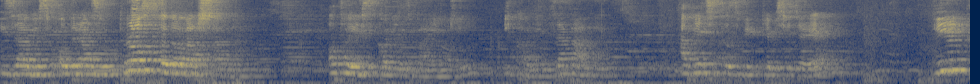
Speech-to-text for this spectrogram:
i zawiózł od razu prosto do Warszawy. Oto jest koniec bajki i koniec zabawy. A wiecie, co z wilkiem się dzieje? Wilk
